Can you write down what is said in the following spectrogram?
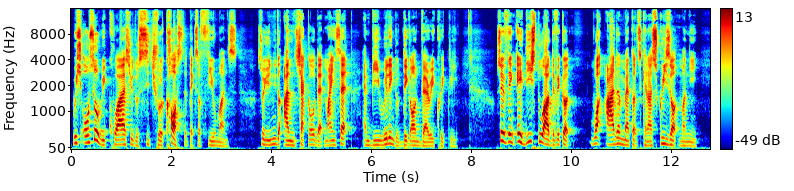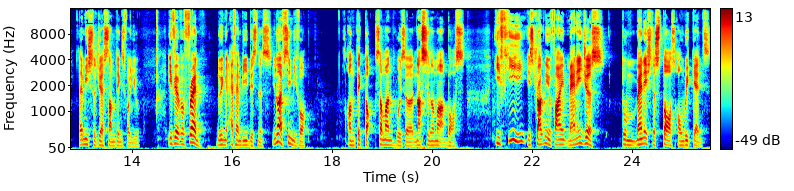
which also requires you to sit through a course that takes a few months. So you need to unshackle that mindset and be willing to dig on very quickly. So if you think, hey, these two are difficult, what other methods can I squeeze out money? Let me suggest some things for you. If you have a friend doing an F&B business, you know I've seen before on TikTok, someone who is a nasi lemak boss. If he is struggling to find managers to manage the stores on weekends,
